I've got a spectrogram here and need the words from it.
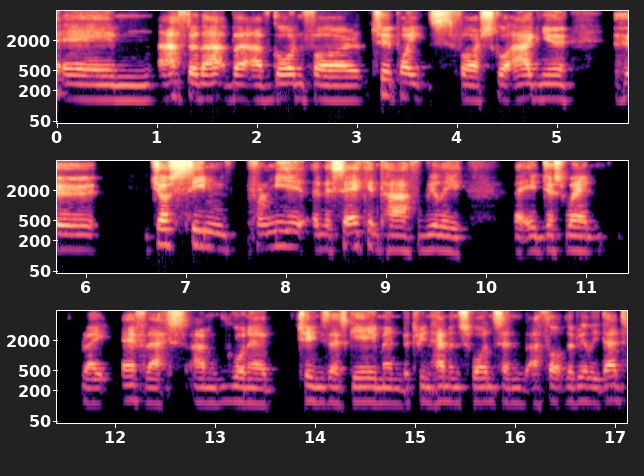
um, after that, but I've gone for two points for Scott Agnew, who just seemed for me in the second half really that it just went right, F this, I'm going to change this game. And between him and Swanson, I thought they really did.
